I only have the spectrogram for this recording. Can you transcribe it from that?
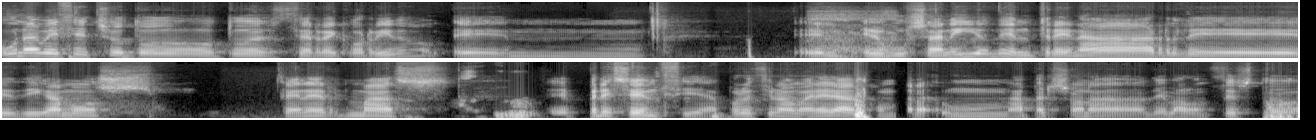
una vez hecho todo, todo este recorrido, em, el, el gusanillo de entrenar, de, digamos, tener más eh, presencia, por decirlo de una manera, una persona de baloncesto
